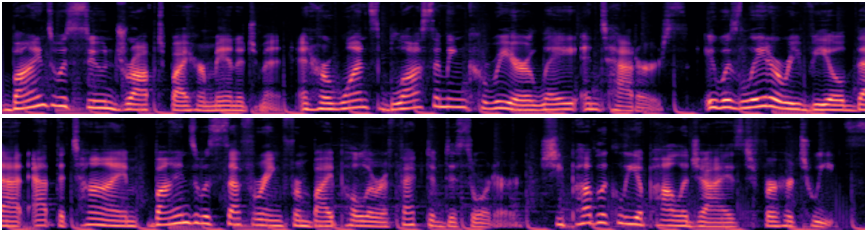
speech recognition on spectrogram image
Bynes was soon dropped by her management, and her once blossoming career lay in tatters. It was later revealed that, at the time, Bynes was suffering from bipolar affective disorder. She publicly apologized for her tweets.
